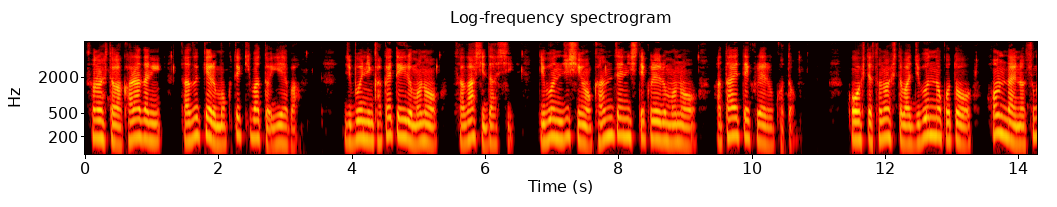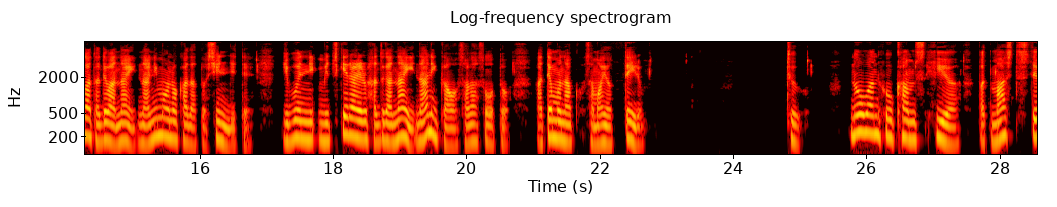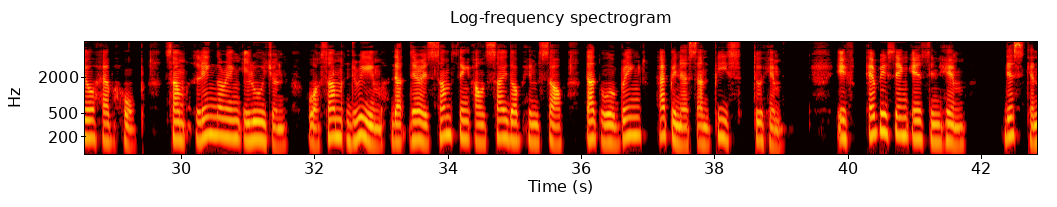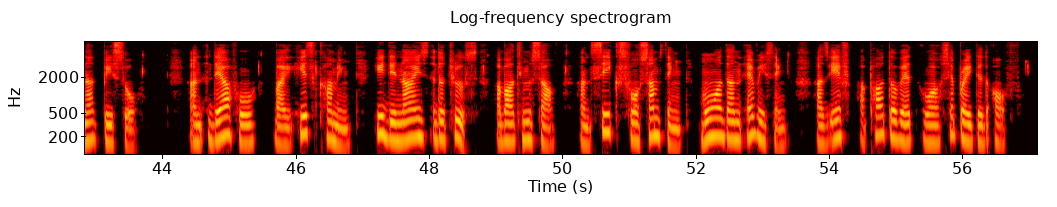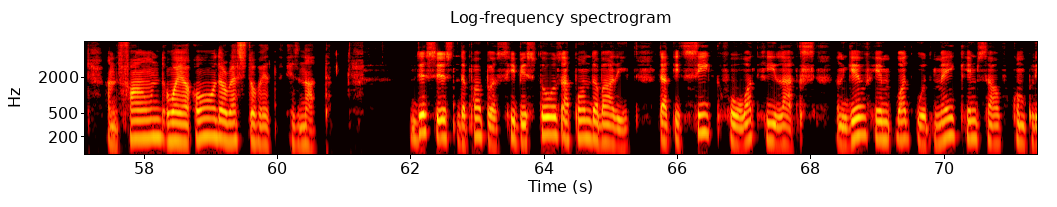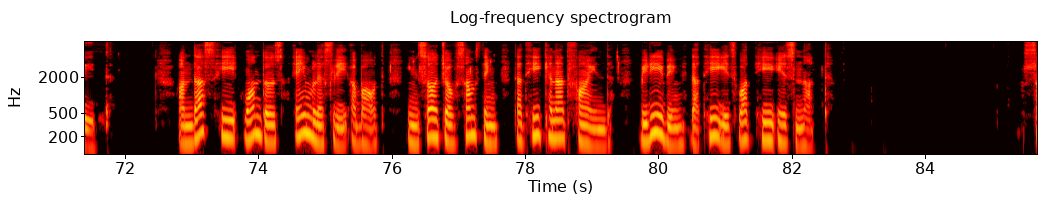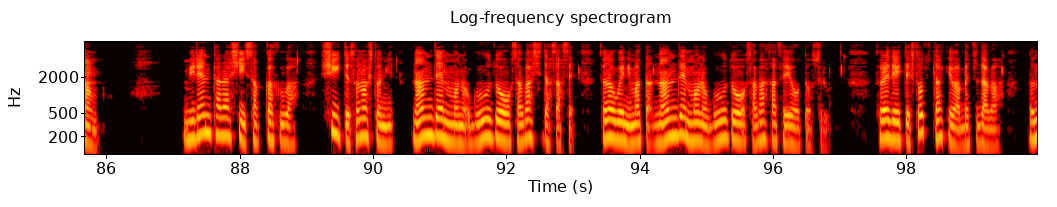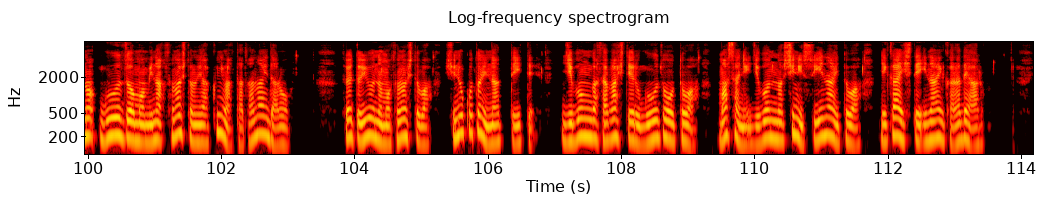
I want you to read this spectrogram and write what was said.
その人が体に授ける目的はといえば、自分に欠けているものを探し出し、自分自身を完全にしてくれるものを与えてくれること。こうしてその人は自分のことを本来の姿ではない何者かだと信じて、自分に見つけられるはずがない何かを探そうと、あてもなくさまよっている。2. No one who comes here but must still have hope, some lingering illusion, or some dream that there is something outside of himself that will bring happiness and peace to him. If everything is in him, this cannot be so. And therefore, by his coming, he denies the truth about himself and seeks for something more than everything, as if a part of it were separated off and found where all the rest of it is not. This is the purpose he bestows upon the body, that it seek for what he lacks, and give him what would make himself complete. And thus he wanders aimlessly about in search of something that he cannot find, believing that he is what he is not. 3. 未練たらしい錯覚が強いてその人に何千もの偶像を探し出させ、その上にまた何千もの偶像を探させようとする。それでいて一つだけは別だが、どの偶像も皆その人の役には立たないだろう。それというのもその人は死ぬことになっていて、自分が探している偶像とは、まさに自分の死に過ぎないとは理解していないからである。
